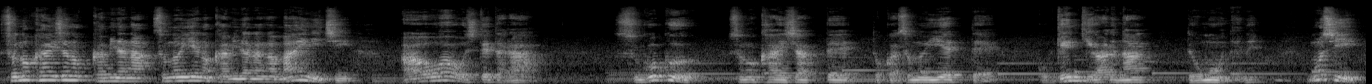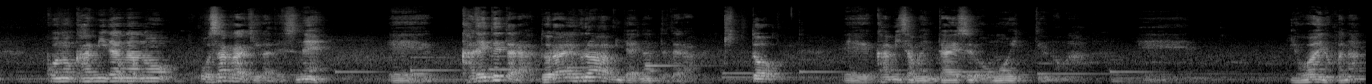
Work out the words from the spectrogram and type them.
その会社の神棚その家の神棚が毎日青々してたらすごくその会社ってとかその家ってこう元気があるなって思うんだよね。もしこの神棚のお榊がですね、えー枯れてたらドライフラワーみたいになってたらきっと、えー神様に対する思いっていうのが、えー弱いのかな。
